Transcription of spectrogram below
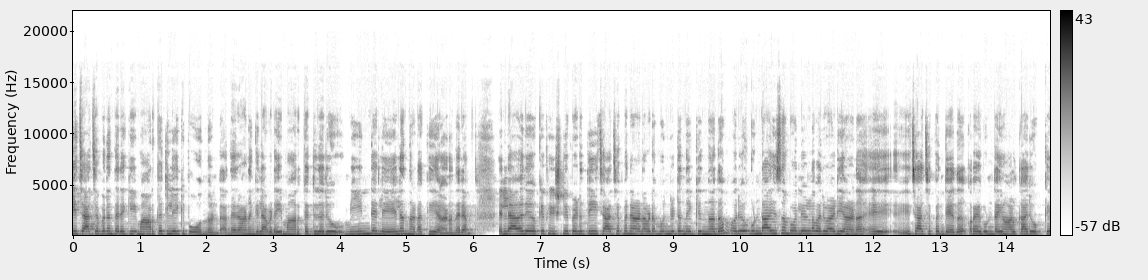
ഈ ചാച്ചപ്പനെ തിരക്കി മാർക്കറ്റിലേക്ക് പോകുന്നുണ്ട്. അന്നേരമാണെങ്കിൽ അവിടെ ഈ മാർക്കറ്റിലൊരു മീനിന്റെ ലേലം നടക്കുകയാണ്. അന്നേരം എല്ലാവരെയും ഒക്കെ ഭീഷണിപ്പെടുത്തി ചാച്ചപ്പൻ ചാച്ചപ്പനാണ് അവിടെ മുന്നിട്ട് നിൽക്കുന്നതും ഒരു ഗുണ്ടായുസം പോലെയുള്ള പരിപാടിയാണ് ഈ ചാച്ചപ്പന്റേത്. കുറേ ഗുണ്ടയും ആൾക്കാരും ഒക്കെ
